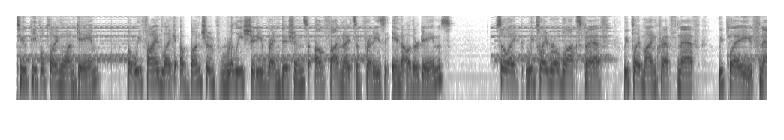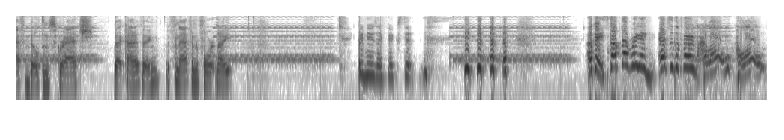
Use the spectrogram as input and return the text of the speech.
two people playing one game, but we find, like, a bunch of really shitty renditions of Five Nights at Freddy's in other games. So, like, we play Roblox FNAF, we play Minecraft FNAF, we play FNAF built in Scratch, that kind of thing. FNAF and Fortnite. Good news, I fixed it. okay, stop that ringing. Answer the phone. Hello? Hello?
